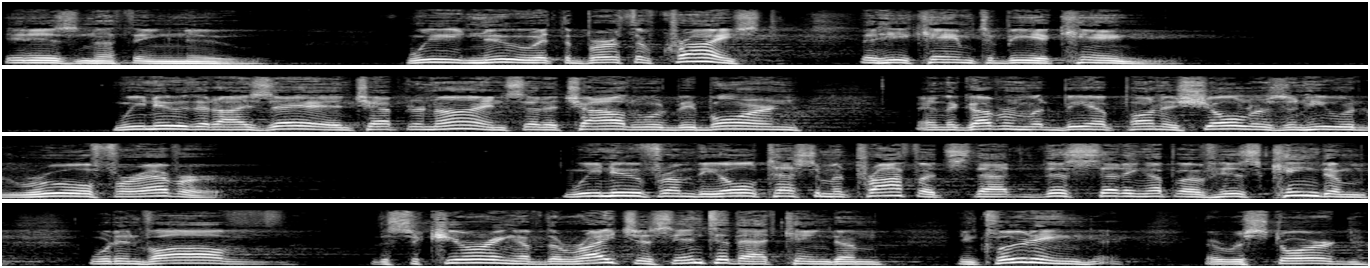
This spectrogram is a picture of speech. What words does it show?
It is nothing new. We knew at the birth of Christ that he came to be a king. We knew that Isaiah in chapter 9 said a child would be born and the government would be upon his shoulders and he would rule forever. We knew from the Old Testament prophets that this setting up of his kingdom would involve the securing of the righteous into that kingdom, including a restored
